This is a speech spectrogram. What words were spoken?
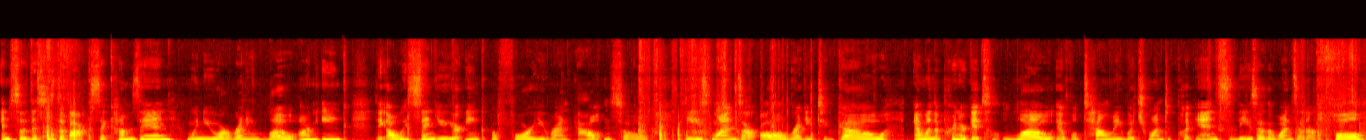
And so this is the box that comes in when you are running low on ink. They always send you your ink before you run out. And so these ones are all ready to go. And when the printer gets low, it will tell me which one to put in. So these are the ones that are full.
